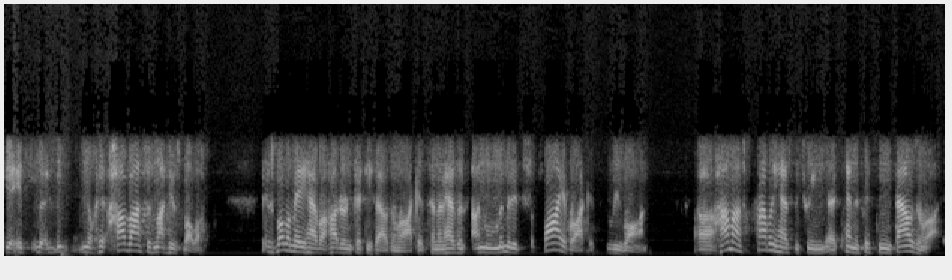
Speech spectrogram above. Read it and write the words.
Yeah, it's you know Hamas is not Hezbollah. Hezbollah may have 150,000 rockets, and it has an unlimited supply of rockets through Iran. Uh, Hamas probably has between uh, 10 and 15,000 rockets,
